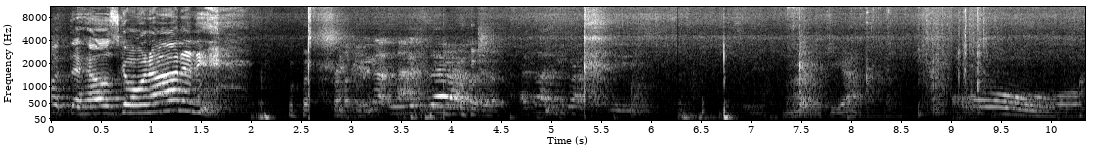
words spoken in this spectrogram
What the hell's going on in here? what you got? Oh.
